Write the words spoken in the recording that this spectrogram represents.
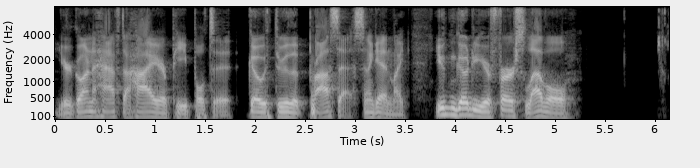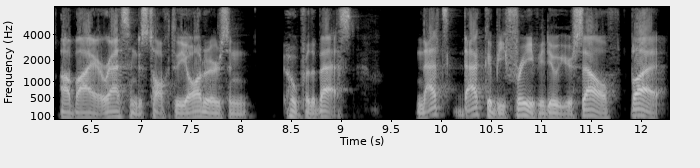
You're going to have to hire people to go through the process. And again, like you can go to your first level of IRS and just talk to the auditors and hope for the best. And that's that could be free if you do it yourself. But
